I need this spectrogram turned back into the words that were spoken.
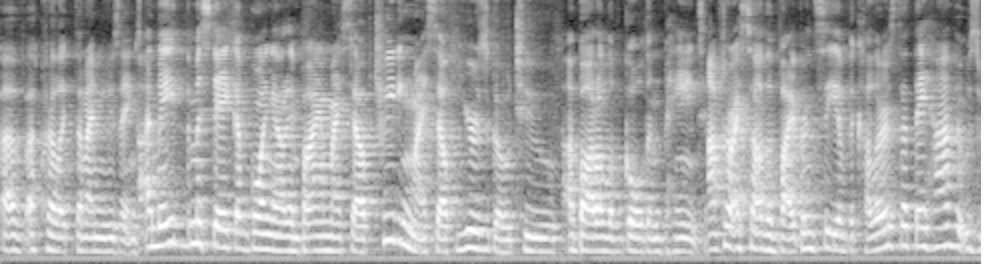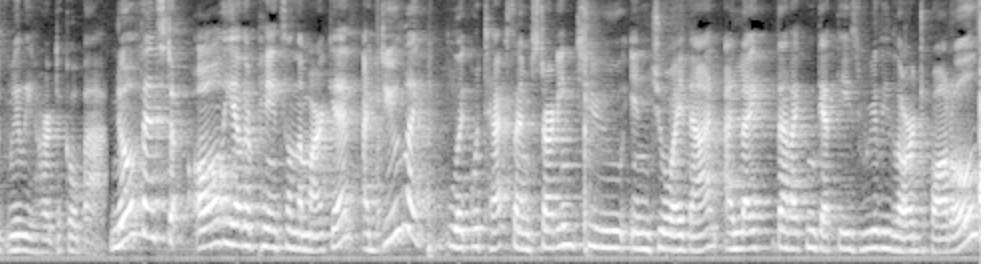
of acrylic that I'm using. I made the mistake of going out and buying myself, treating myself years ago to a bottle of golden paint. After I saw the vibrancy of the colors that they have, it was really hard to go back. No offense to all the other paints on the market. I do like Liquitex. I'm starting to enjoy that. I like that I can get these really large bottles.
